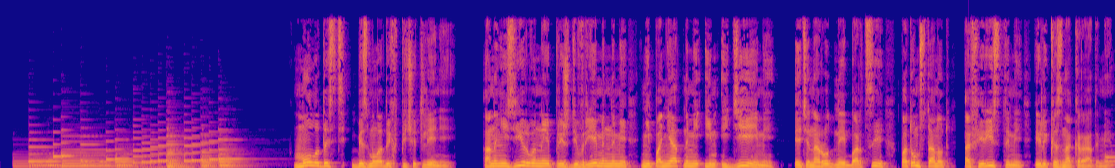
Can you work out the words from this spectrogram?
Молодость без молодых впечатлений, анонизированные преждевременными, непонятными им идеями, эти народные борцы потом станут аферистами или казнокрадами.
